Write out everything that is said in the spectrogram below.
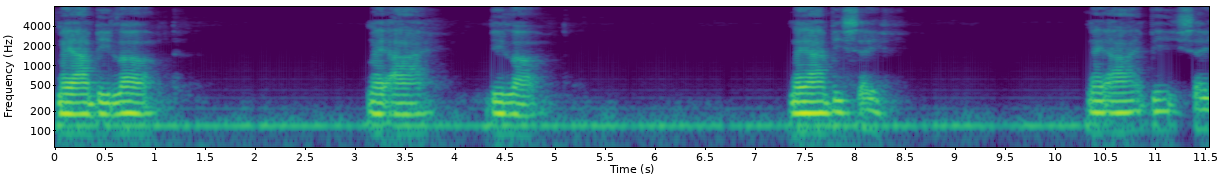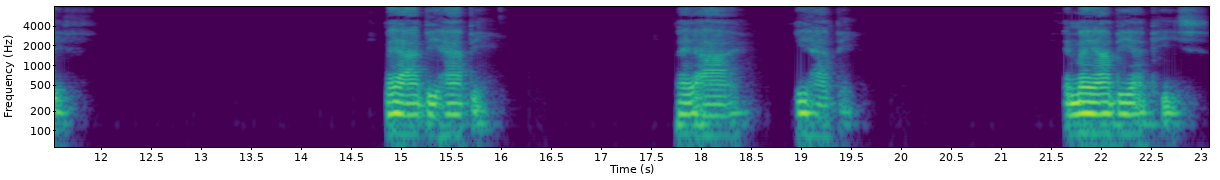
May I be loved. May I be loved. May I be safe. May I be safe. May I be happy. May I be happy. And may I be at peace.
